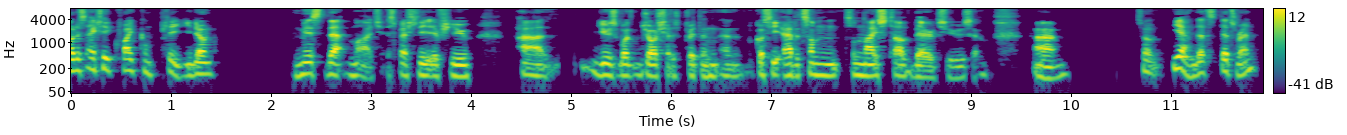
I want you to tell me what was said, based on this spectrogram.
but it's actually quite complete. You don't miss that much, especially if you uh, use what Josh has written, and because he added some some nice stuff there too. So, um, so yeah, that's that's Wren.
